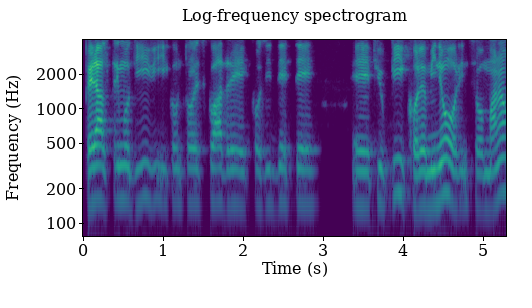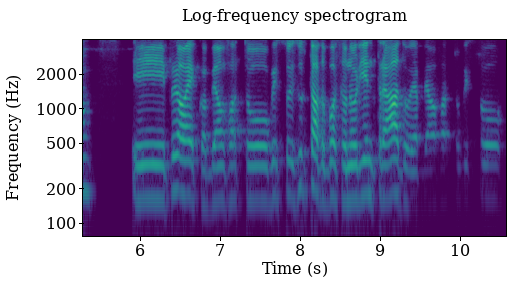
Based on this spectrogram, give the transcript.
per altri motivi contro le squadre cosiddette eh, più piccole o minori, insomma, no? E, però ecco, abbiamo fatto questo risultato, poi sono rientrato e abbiamo fatto questo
